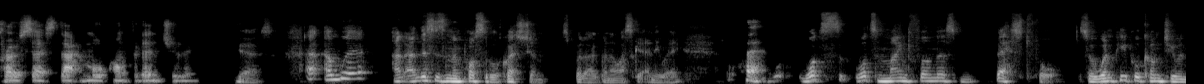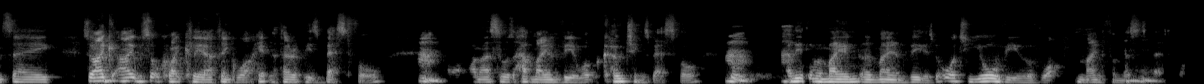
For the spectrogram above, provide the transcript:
process that more confidentially. Yes, and where and, and this is an impossible question, but I'm going to ask it anyway. what's what's mindfulness best for? So when people come to you and say, so I, I'm sort of quite clear. I think what hypnotherapy is best for, mm. and I suppose I have my own view of what coaching's best for. Mm. And these are my own my own views. But what's your view of what mindfulness mm. is hmm. best for?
